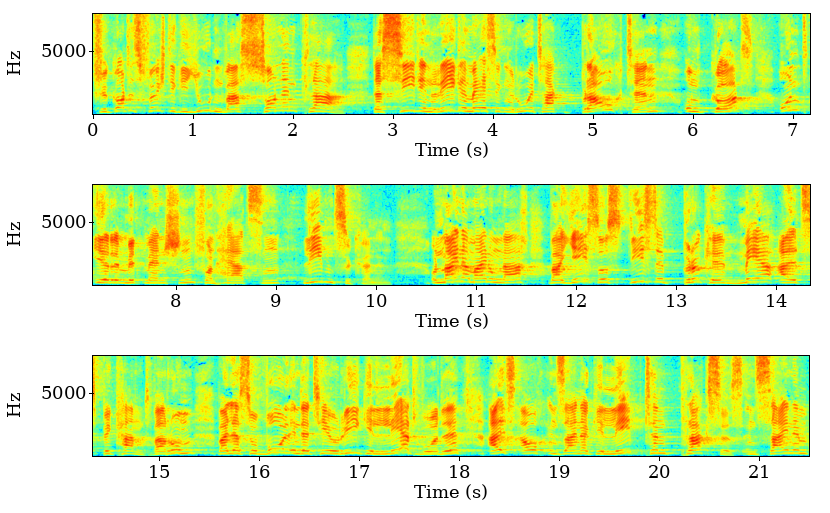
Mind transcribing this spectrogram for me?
Für gottesfürchtige Juden war sonnenklar, dass sie den regelmäßigen Ruhetag brauchten, um Gott und ihre Mitmenschen von Herzen lieben zu können. Und meiner Meinung nach war Jesus diese Brücke mehr als bekannt. Warum? Weil er sowohl in der Theorie gelehrt wurde, als auch in seiner gelebten Praxis, in seinem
